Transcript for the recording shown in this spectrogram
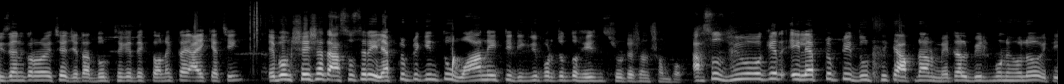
ডিজাইন করা রয়েছে যেটা দূর থেকে দেখতে অনেকটাই আই ক্যাচিং এবং সেই সাথে আসুসের এই ল্যাপটপটি কিন্তু ওয়ান এইটটি ডিগ্রি পর্যন্ত হিন্স রোটেশন সম্ভব। আসুস ভিভোবুকের এই ল্যাপটপটি দূর থেকে আপনার মেটাল বিল্ড মনে হলেও, এটি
